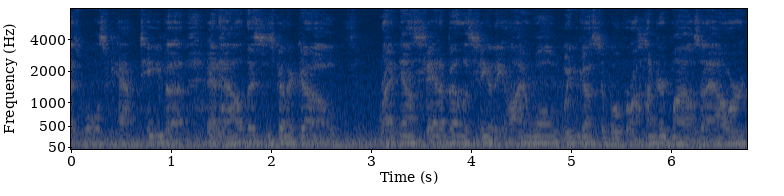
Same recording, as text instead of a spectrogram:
as well as Captiva and how this is going to go. Right now, Sanibel is seeing the eye wall, wind gusts of over 100 miles an hour.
